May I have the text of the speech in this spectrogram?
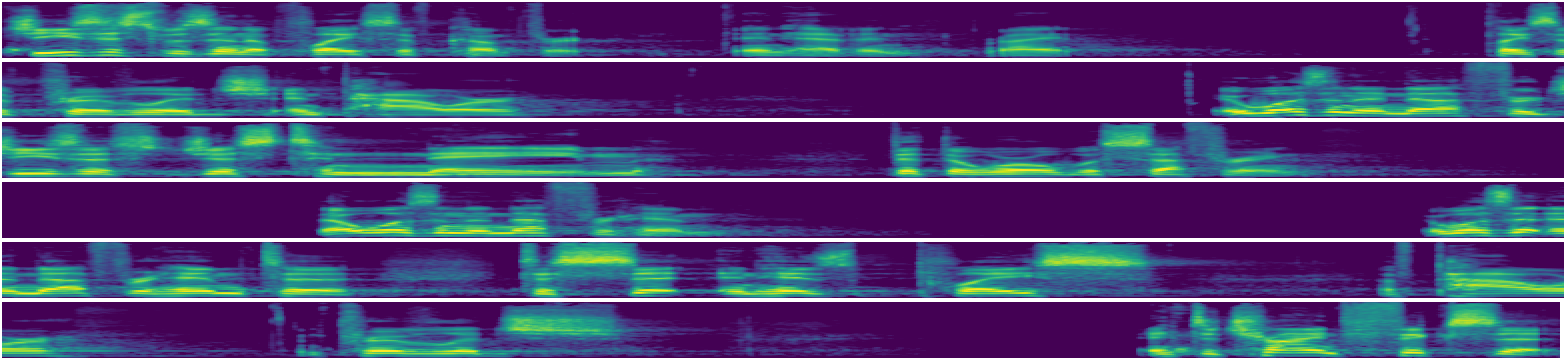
Jesus was in a place of comfort in heaven, right? Place of privilege and power. It wasn't enough for Jesus just to name that the world was suffering. That wasn't enough for him. It wasn't enough for him to, to sit in his place of power and privilege and to try and fix it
